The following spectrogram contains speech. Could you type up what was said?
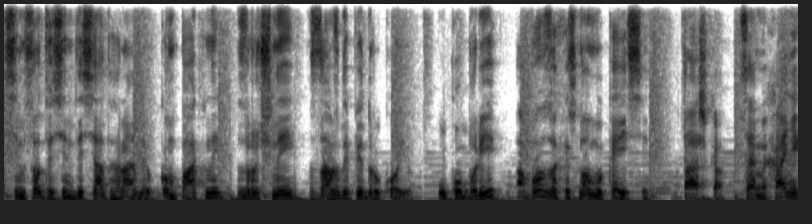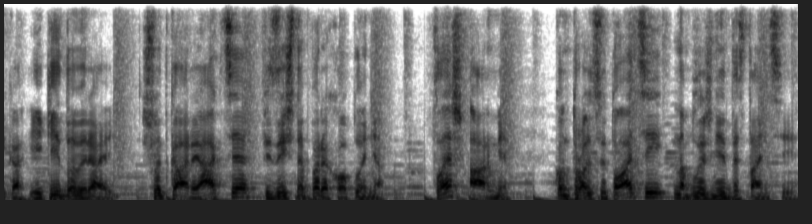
780 грамів. Компактний, зручний, завжди під рукою. У кобурі або в захисному кейсі. Пташка це механіка, якій довіряють. Швидка реакція, фізичне перехоплення. Флеш армі контроль ситуації на ближній дистанції.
